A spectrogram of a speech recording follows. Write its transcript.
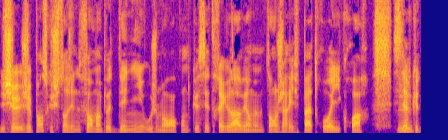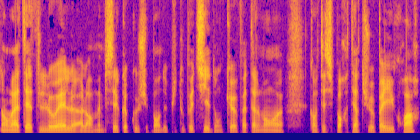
je, je, pense que je suis dans une forme un peu de déni où je me rends compte que c'est très grave et en même temps j'arrive pas trop à y croire. C'est-à-dire mm. que dans ma tête, l'OL, alors même si c'est le club que je suis pas depuis tout petit et donc euh, fatalement euh, quand tu es supporter tu veux pas y croire,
